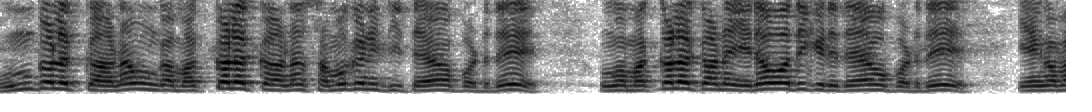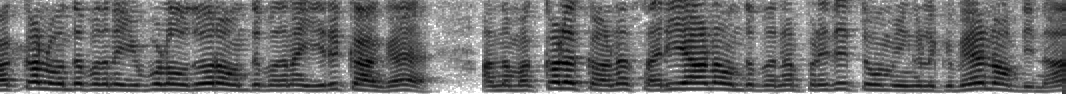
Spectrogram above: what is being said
உங்களுக்கான உங்கள் மக்களுக்கான சமூக நீதி தேவைப்படுது. உங்கள் மக்களுக்கான இடஒதுக்கீடு தேவைப்படுது. எங்கள் மக்கள் வந்து பார்த்தீங்கன்னா இவ்வளோ தூரம் வந்து பார்த்தீங்கன்னா இருக்காங்க. அந்த மக்களுக்கான சரியான வந்து பார்த்தீங்கன்னா பிரதித்துவம் எங்களுக்கு வேணும் அப்படின்னா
